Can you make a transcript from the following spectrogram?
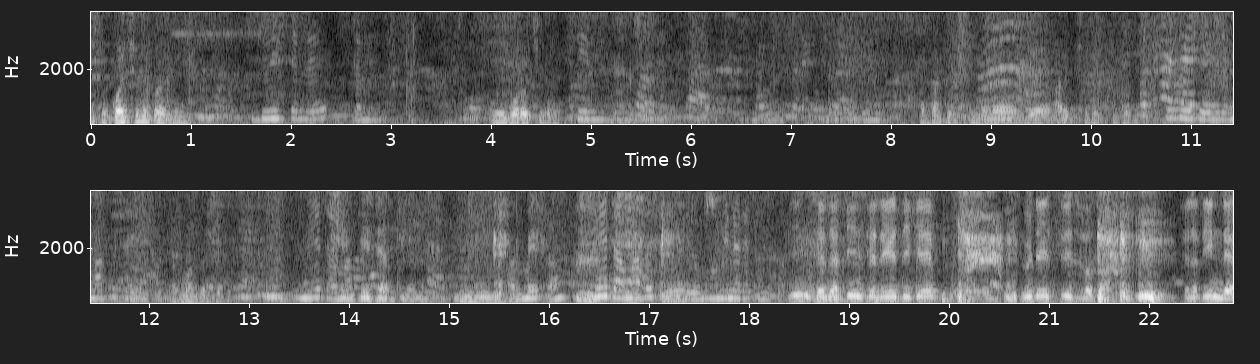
আচ্ছা, কয় ছিল কয় নেই দুই ছেলে ওই বড় ছিল? আর বাকি মানে যে আরেক ছিল কি করে আর মেয়েটা পড়ে। তিন ছেলে তিন ছেলে এদিকে দুইটা স্ত্রী ছিল ছেলে তিনটা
